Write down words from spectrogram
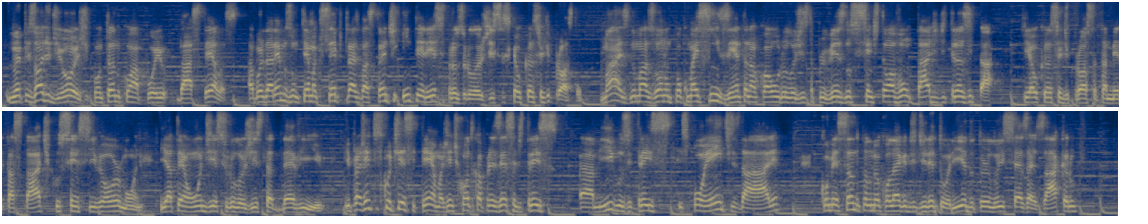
No episódio de hoje, contando com o apoio das telas, abordaremos um tema que sempre traz bastante interesse para os urologistas, que é o câncer de próstata. Mas numa zona um pouco mais cinzenta, na qual o urologista por vezes não se sente tão à vontade de transitar, que é o câncer de próstata metastático sensível ao hormônio, e até onde esse urologista deve ir. E para a gente discutir esse tema, a gente conta com a presença de três amigos e três expoentes da área, começando pelo meu colega de diretoria, Dr. Luiz César Zácaro,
